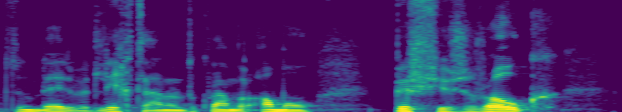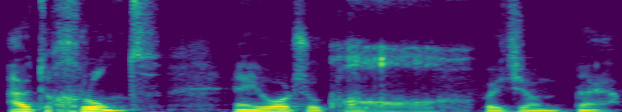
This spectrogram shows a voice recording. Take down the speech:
toen deden we het licht aan en toen kwamen er allemaal pufjes rook uit de grond. En je hoort zo ook, weet je zo'n, nou ja.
